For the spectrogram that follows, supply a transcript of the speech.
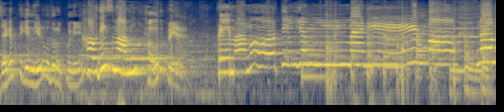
ಜಗತ್ತಿಗೆ ನೀಡುವುದು ರುಕ್ಮಿಣಿ. ಹೌದೇ ಸ್ವಾಮಿ. ಹೌದು ಪ್ರಿಯ. ಪ್ರೇಮ ಮೂರ್ತಿಯಂ ನಮ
